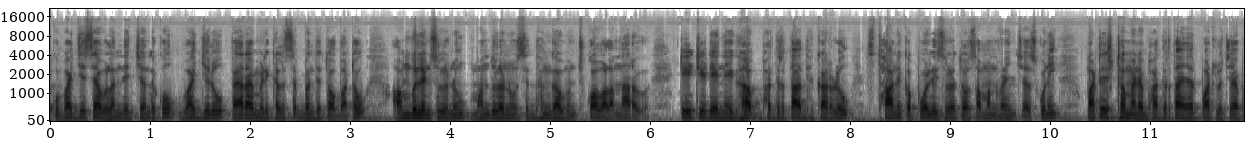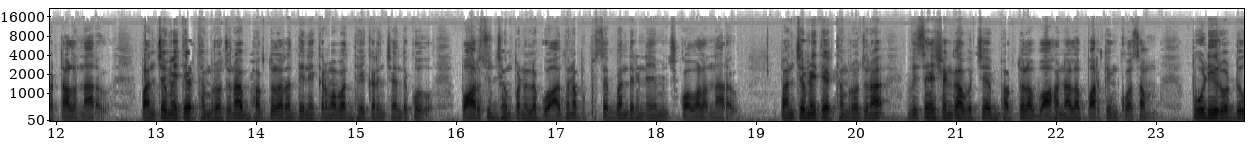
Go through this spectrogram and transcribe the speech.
రోగులకు వైద్య సేవలు అందించేందుకు వైద్యులు పారామెడికల్ సిబ్బందితో పాటు అంబులెన్సులను మందులను సిద్ధంగా ఉంచుకోవాలన్నారు. టీటీడీ నిఘా భద్రతాధికారులు స్థానిక పోలీసులతో సమన్వయం చేసుకుని పటిష్టమైన భద్రతా ఏర్పాట్లు చేపట్టాలన్నారు. పంచమీ తీర్థం రోజున భక్తుల రద్దీని క్రమబద్ధీకరించేందుకు పారిశుధ్యం పనులకు అదనపు సిబ్బందిని నియమించుకోవాలన్నారు. పంచమి తీర్థం రోజున విశేషంగా వచ్చే భక్తుల వాహనాల పార్కింగ్ కోసం పూడి రోడ్డు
